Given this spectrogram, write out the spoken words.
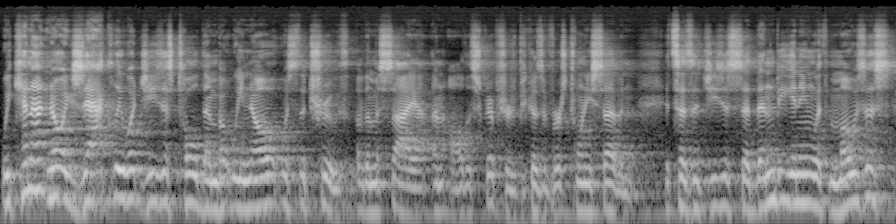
We cannot know exactly what Jesus told them, but we know it was the truth of the Messiah and all the scriptures because of verse 27. It says that Jesus said, Then beginning with Moses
